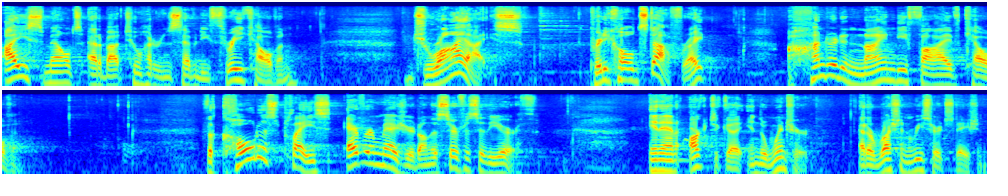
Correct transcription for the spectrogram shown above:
Ice melts at about 273 Kelvin. Dry ice, pretty cold stuff, right? 195 Kelvin. The coldest place ever measured on the surface of the Earth, in Antarctica in the winter, at a Russian research station,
